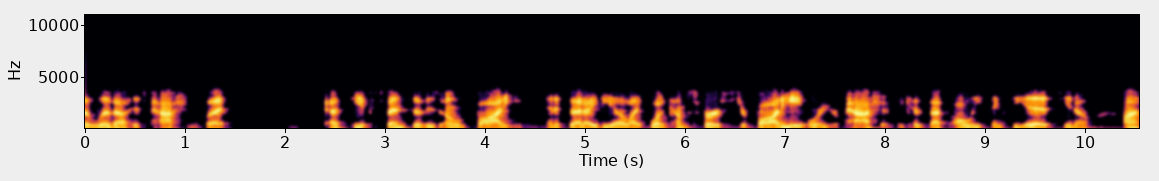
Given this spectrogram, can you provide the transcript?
to live out his passion, but at the expense of his own body. And it's that idea like what comes first, your body or your passion? Because that's all he thinks he is. You know, uh,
